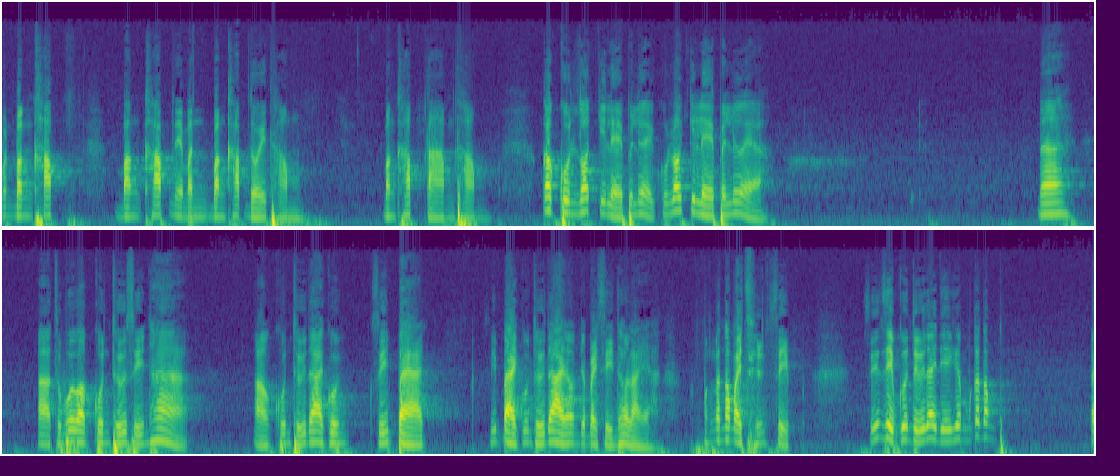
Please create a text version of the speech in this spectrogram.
มันบังคับบังคับเนี่ยมันบังคับโดยธรรมบังคับตามธรรมก็คุณลดกิเลสไปเรื่อยคุณลดกิเลสไปเรื่อยอะนะสมมติว่าคุณถือศีลห้าอ้าวคุณถือได้คุณศีลแปดศีลแปดคุณถือได้แล้วจะไปศีลเท่าไหร่อะ มันก็ต้องไปศีลสิบศีลสิบคุณถือได้ดีก็มันก็ต้องไป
